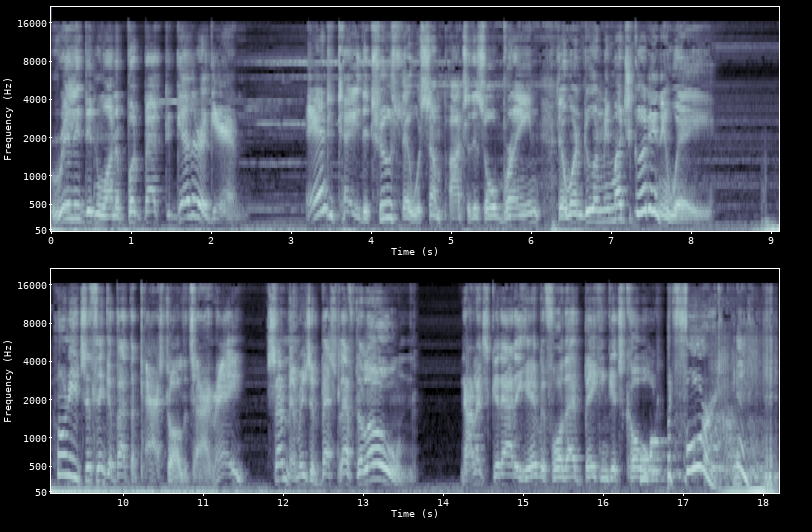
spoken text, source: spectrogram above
really didn't want to put back together again. And to tell you the truth, there were some parts of this old brain that weren't doing me much good anyway. Who needs to think about the past all the time, eh? Some memories are best left alone. Now let's get out of here before that bacon gets cold. But Ford! Hmm.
